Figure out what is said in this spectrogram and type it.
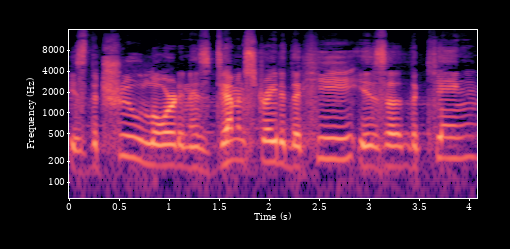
is the true Lord and has demonstrated that he is a, the king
